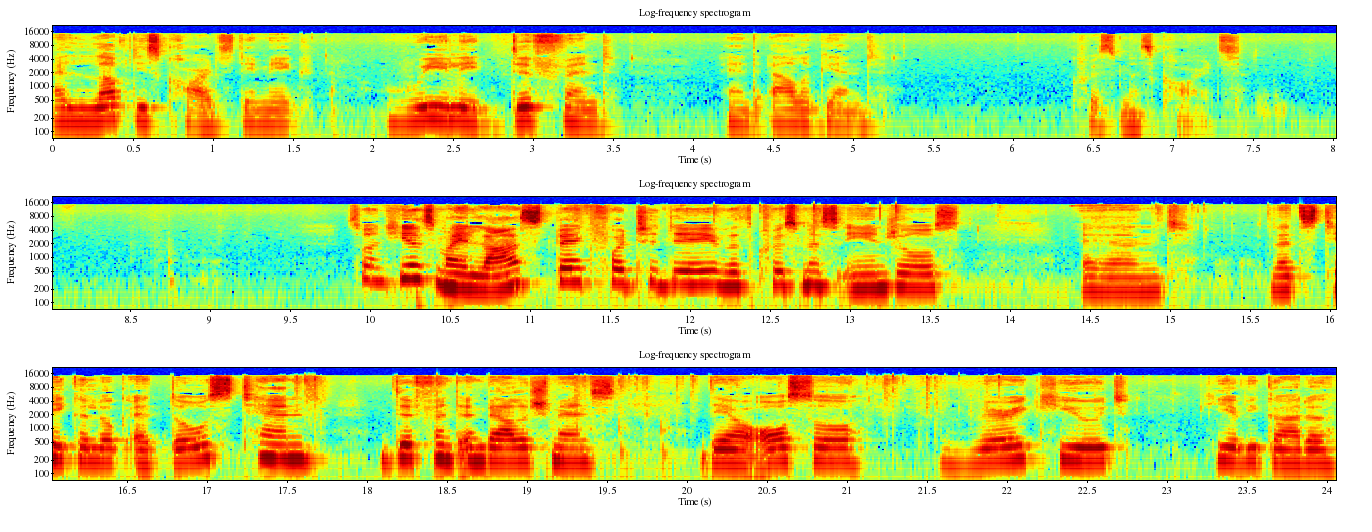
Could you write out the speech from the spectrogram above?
I love these cards they make really different and elegant Christmas cards so and here's my last bag for today with Christmas angels and let's take a look at those 10 different embellishments. They are also very cute. Here we got a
